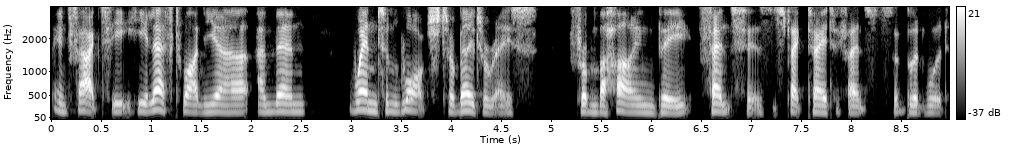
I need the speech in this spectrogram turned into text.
in fact, he, he left one year and then went and watched a motor race from behind the fences, the spectator fences at Goodwood.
